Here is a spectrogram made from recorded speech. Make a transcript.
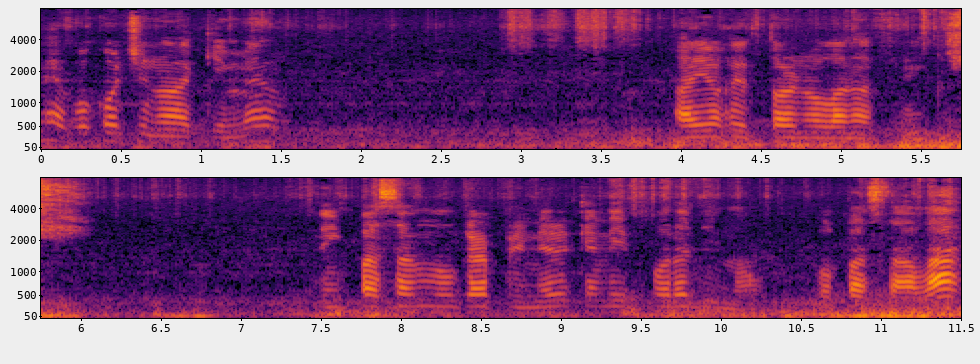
É, vou continuar aqui mesmo. Aí eu retorno lá na frente. Tem que passar no lugar primeiro que é meio fora de mão. Vou passar lá.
